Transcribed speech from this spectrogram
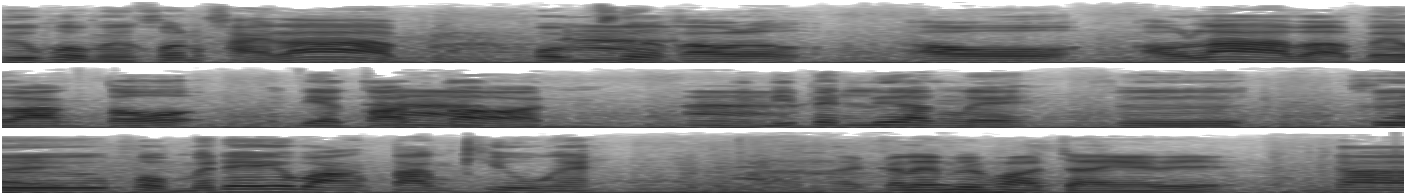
คือผมเป็นคนขายลาบ ผมอ่าเสือกเอาเอาเอาลาบอะไปวางโต๊ะเดียวก้อนอ่าก่อนอ่าทีนี้เป็นเรื่องเลย คือคือใช่ผมไม่ได้วางตามคิวไงแต่ก็เลยไม่พอใจไงพี่ ใช่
